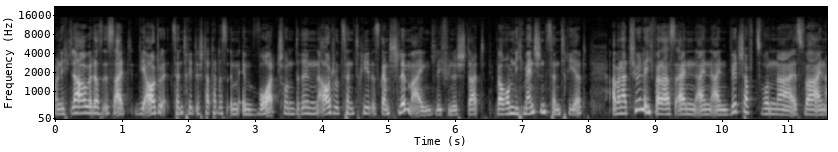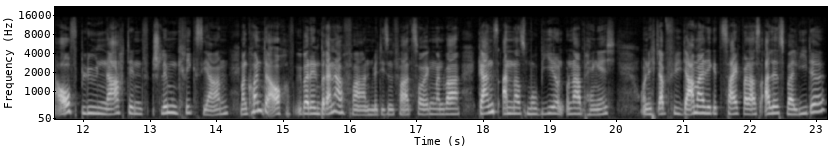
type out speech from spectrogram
Und ich glaube, das ist halt, die autozentrierte Stadt hat es im, im Wort schon drin. Autozentriert ist ganz schlimm eigentlich für eine Stadt. Warum nicht menschenzentriert? Aber natürlich war das ein, ein, ein Wirtschaftswunder. Es war ein Aufblühen nach den schlimmen Kriegsjahren. Man konnte auch über den Brenner fahren mit diesen Fahrzeugen. Man war ganz anders mobil und unabhängig. Und ich glaube, für die damalige Zeit war das alles valide.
